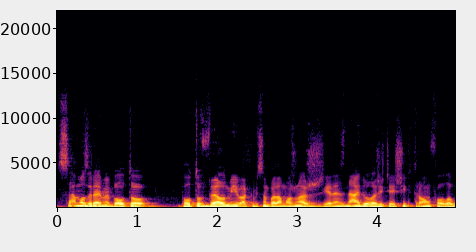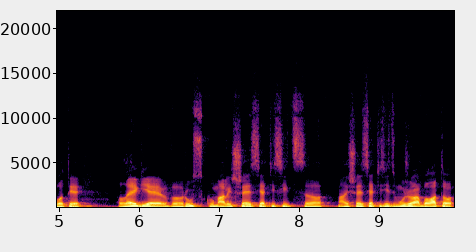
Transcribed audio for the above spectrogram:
Samozrejme, bol to bol to veľmi, ako by som povedal, možno až jeden z najdôležitejších tromfov, lebo tie légie v Rusku mali 60 tisíc, mali 60 tisíc mužov a bola to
